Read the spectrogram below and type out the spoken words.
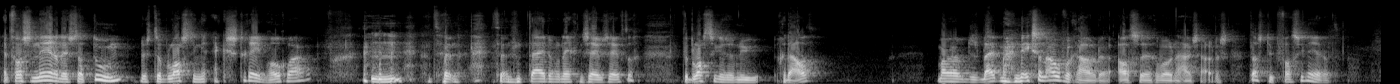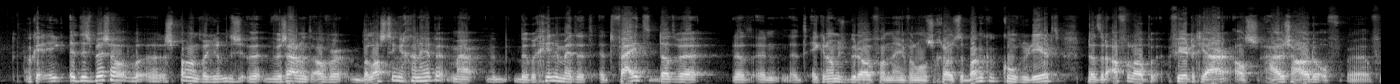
Het fascinerende is dat toen dus de belastingen extreem hoog waren. ten, ten tijde van 1977. De belastingen zijn nu gedaald. Maar we hebben dus blijkbaar niks aan overgehouden als eh, gewone huishoudens. Dat is natuurlijk fascinerend. Oké, het is best wel eh, spannend wat je noemt. Dus we, zouden het over belastingen gaan hebben. Maar we, beginnen met het, feit dat we. Dat een, het economisch bureau van een van onze grootste banken concludeert dat we de afgelopen 40 jaar als huishouden of, eh, of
